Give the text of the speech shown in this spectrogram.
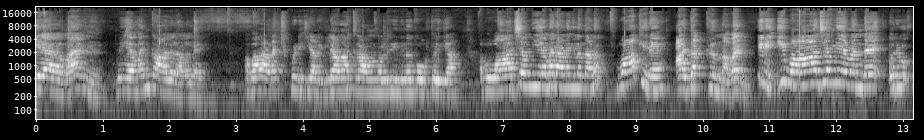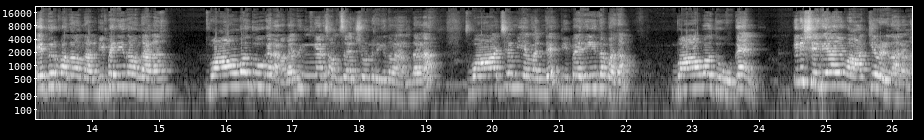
യമൻ യമൻ കാലനാണ് അല്ലെ അപ്പൊ അത് അടക്കി പിടിക്കുകയാണെങ്കിൽ എന്നുള്ള രീതിയിലൊക്കെ ഓർത്ത് വയ്ക്കാം. അപ്പൊ വാചം യമനാണെങ്കിൽ എന്താണ്? വാക്കിനെ അടക്കുന്നവൻ. ഇനി ഈ വാചം യമന്റെ ഒരു എതിർപദം എന്താണ്? വിപരീതം എന്താണ്? വാവതൂകനാണ് അതായത് ഇങ്ങനെ സംസാരിച്ചുകൊണ്ടിരിക്കുന്നവനാണ്. എന്താണ്? വാചം യമന്റെ വിപരീത പദം വാവതൂകൻ ഇനി ശരിയായ വാക്യം എഴുതാനാണ്.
